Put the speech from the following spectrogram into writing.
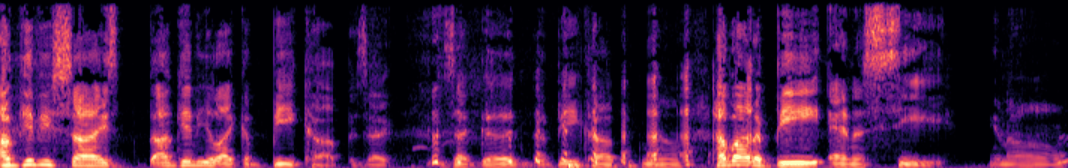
I'll give you size. I'll give you like a B cup. Is that is that good? A B cup? No. How about a B and a C? You know,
